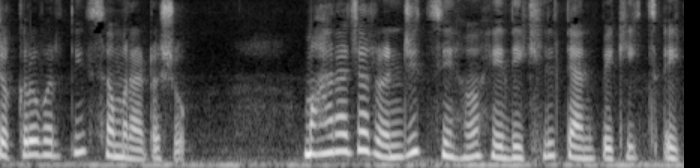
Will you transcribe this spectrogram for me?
चक्रवर्ती सम्राट असो. महाराजा रणजित सिंह हे देखील त्यांपैकीच एक.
